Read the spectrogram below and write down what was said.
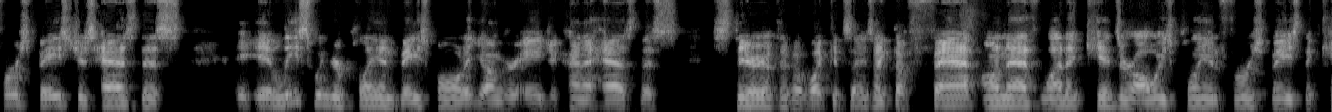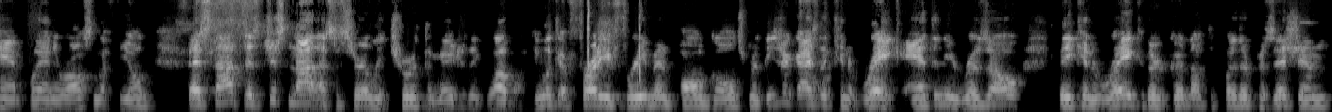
first base just has this. At least when you're playing baseball at a younger age, it kind of has this stereotype of like it's, it's like the fat, unathletic kids are always playing first base that can't play anywhere else in the field. That's not that's just not necessarily true at the major league level. You look at Freddie Freeman, Paul Goldschmidt; these are guys that can rake. Anthony Rizzo, they can rake. They're good enough to play their position.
